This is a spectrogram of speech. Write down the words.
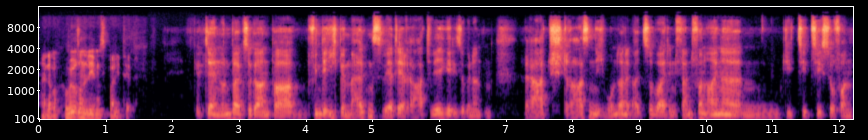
einer höheren Lebensqualität. Gibt ja in Nürnberg sogar ein paar, finde ich, bemerkenswerte Radwege, die sogenannten Radstraßen. Ich wohne da nicht allzu weit entfernt von einer. Die zieht sich so von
